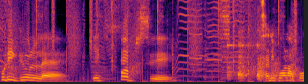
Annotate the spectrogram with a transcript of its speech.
பிடிக்கும்ல. எக் பப்ஸ் சரி போலாம் போ.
